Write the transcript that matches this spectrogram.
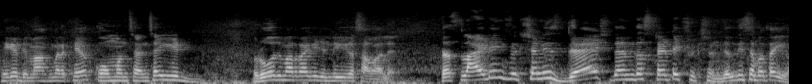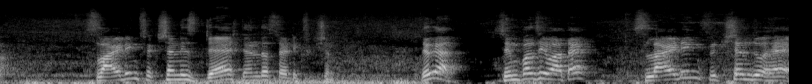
ठीक है, दिमाग में रखेगा कॉमन सेंस है, ये रोज़मर्रा की ज़िंदगी का सवाल है। The sliding friction is dash than the static friction जल्दी से बताइएगा। Sliding friction is dash than the static friction देखो यार सिंपल सी बात है। स्लाइडिंग फ्रिक्शन जो है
